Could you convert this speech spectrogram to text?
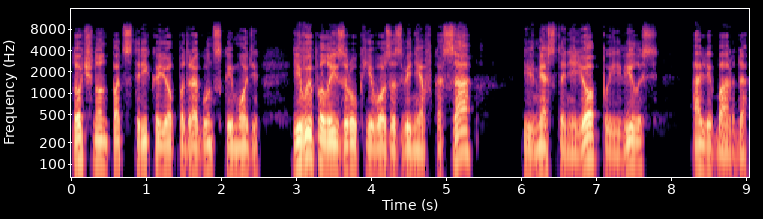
точно он подстриг ее по драгунской моде, и выпала из рук его, зазвенев коса, и вместо нее появилась алебарда.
